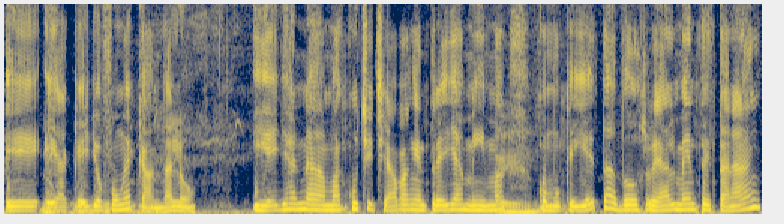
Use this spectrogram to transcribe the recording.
eh, aquello fue un escándalo y ellas nada más cuchicheaban entre ellas mismas, como que estas dos realmente estarán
